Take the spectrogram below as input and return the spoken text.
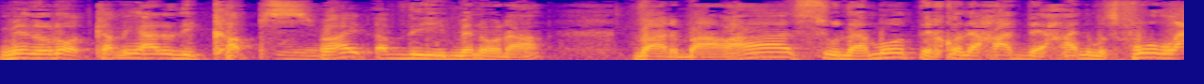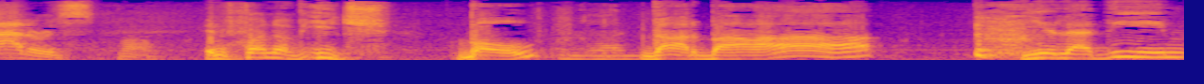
menorot, coming out of the cups, right, of the menorah. Varba'a sulamot lechol echad. There was four ladders in front of each bowl. Varba'a yeladim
